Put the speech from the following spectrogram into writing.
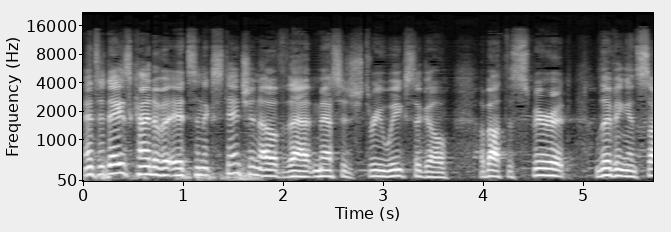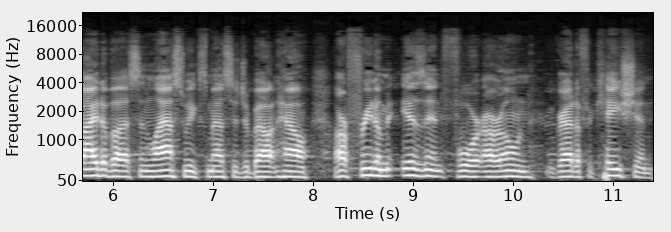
And today's kind of a, it's an extension of that message 3 weeks ago about the spirit living inside of us and last week's message about how our freedom isn't for our own gratification.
